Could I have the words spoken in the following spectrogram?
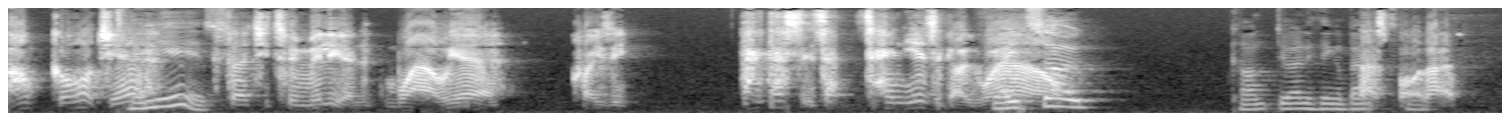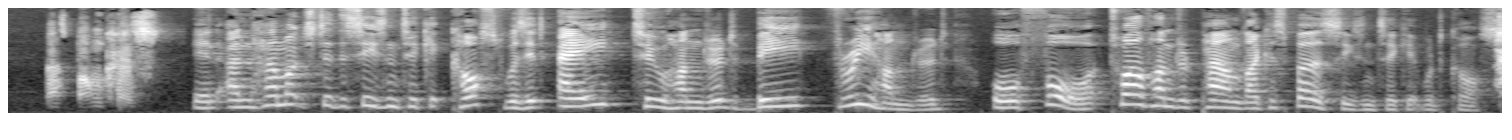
Oh, God, yeah. 10 years. 32 million. Wow, yeah. Crazy. That, that's, is that 10 years ago? Wow. Afraid so. Can't do anything about that's, it. That, that's bonkers. In, and how much did the season ticket cost? Was it A, 200, B, 300, or four, £1,200 like a Spurs season ticket would cost?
